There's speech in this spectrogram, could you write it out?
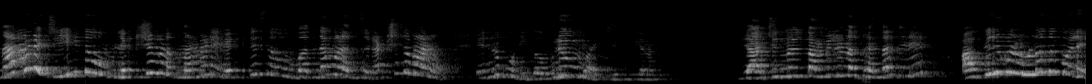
നമ്മുടെ ജീവിതവും ലക്ഷ്യങ്ങളും നമ്മുടെ വ്യക്തിത്വവും ബന്ധങ്ങളും സുരക്ഷിതമാണോ എന്ന് കൂടി ഗൗരവമായി ചിന്തിക്കണം. രാജ്യങ്ങൾ തമ്മിലുള്ള ബന്ധത്തിന് അതിരുകൾ ഉള്ളതുപോലെ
